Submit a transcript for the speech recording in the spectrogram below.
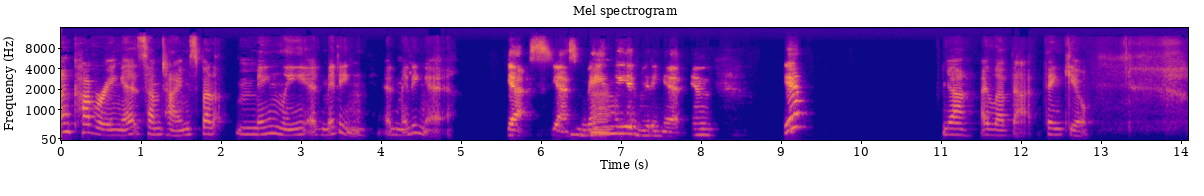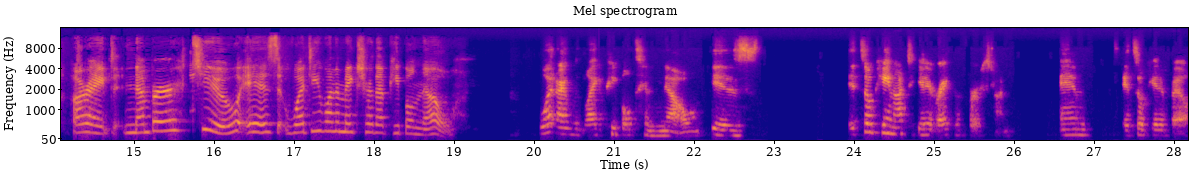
uncovering it sometimes, but mainly admitting admitting it. Yes, yes, mm-hmm. mainly admitting it. And yeah. Yeah, I love that. Thank you. All right. Number two is what do you want to make sure that people know? What I would like people to know is it's okay not to get it right the first time. And it's okay to fail.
